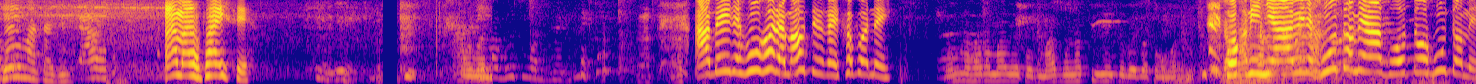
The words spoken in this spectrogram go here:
જય માતાજી. આ મારો ભાઈ છે. આ બે ને હું હરમ આવતી કઈ ખબર નહીં. કોકની ન્યા આવીને હું તમે આ ગોતો હું તમે?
